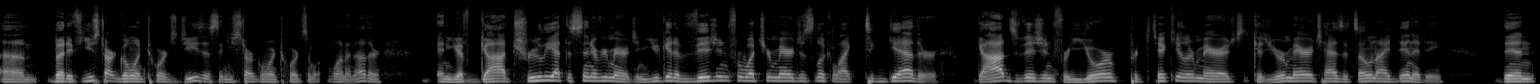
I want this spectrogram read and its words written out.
Um, but if you start going towards Jesus and you start going towards one another, and you have God truly at the center of your marriage, and you get a vision for what your marriage is looking like together, God's vision for your particular marriage, because your marriage has its own identity, then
